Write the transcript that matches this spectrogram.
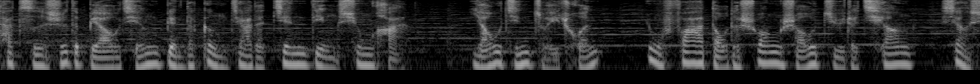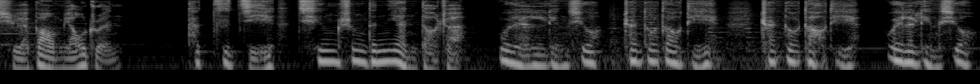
他此时的表情变得更加的坚定凶悍。咬紧嘴唇，用发抖的双手举着枪向雪豹瞄准。他自己轻声地念叨着：“为了领袖，战斗到底，战斗到底，为了领袖。”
